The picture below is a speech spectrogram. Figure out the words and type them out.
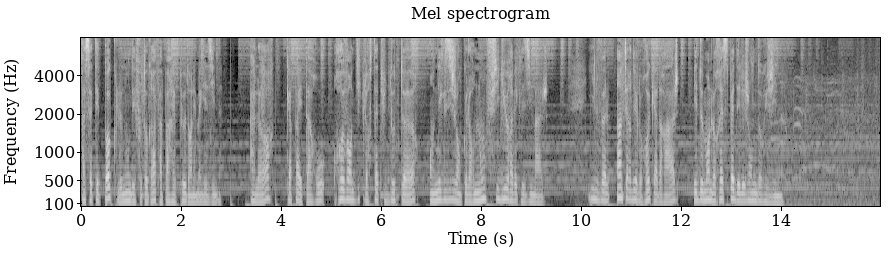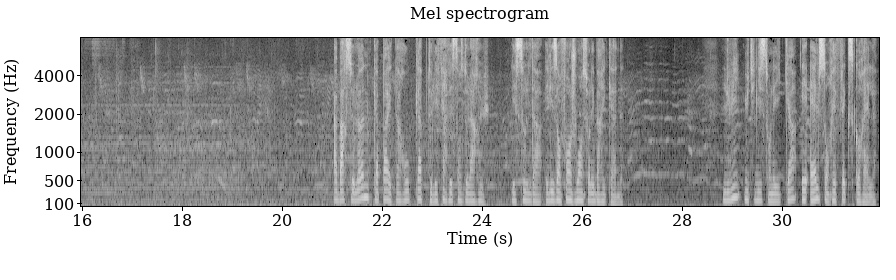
À cette époque, le nom des photographes apparaît peu dans les magazines. Alors, Kappa et Taro revendiquent leur statut d'auteur en exigeant que leur nom figure avec les images ils veulent interdire le recadrage et demandent le respect des légendes d'origine. À Barcelone, Capa et Taro captent l'effervescence de la rue, les soldats et les enfants jouant sur les barricades. Lui utilise son Leica et elle son réflexe Corel.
